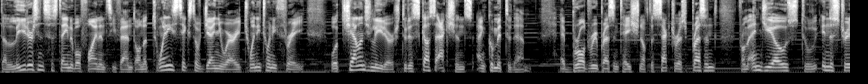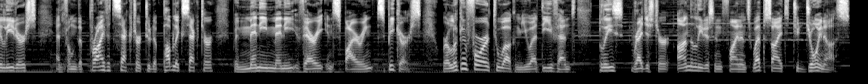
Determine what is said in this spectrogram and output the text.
The Leaders in Sustainable Finance event on the 26th of January 2023 will challenge leaders to discuss actions and commit to them. A broad representation of the sector is present, from NGOs to industry leaders, and from the private sector to the public sector, with many, many very inspiring speakers. We're looking forward to welcome you at the event. Please register on the Leaders in Finance website to join us.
